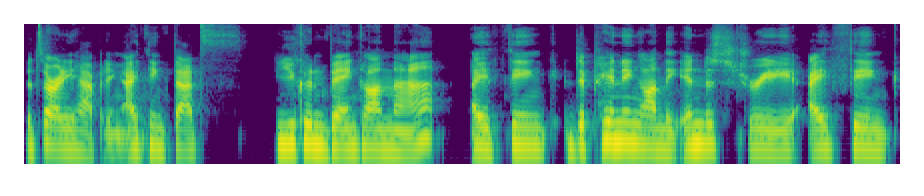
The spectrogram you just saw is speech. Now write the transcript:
it's already happening. I think that's you can bank on that. I think depending on the industry, I think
